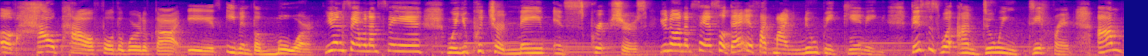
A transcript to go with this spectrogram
of how powerful the word of God is, even the more. You understand what I'm saying? When you put your name in scriptures, you know what I'm saying? So that is like my new beginning. This is what I'm doing different. I'm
